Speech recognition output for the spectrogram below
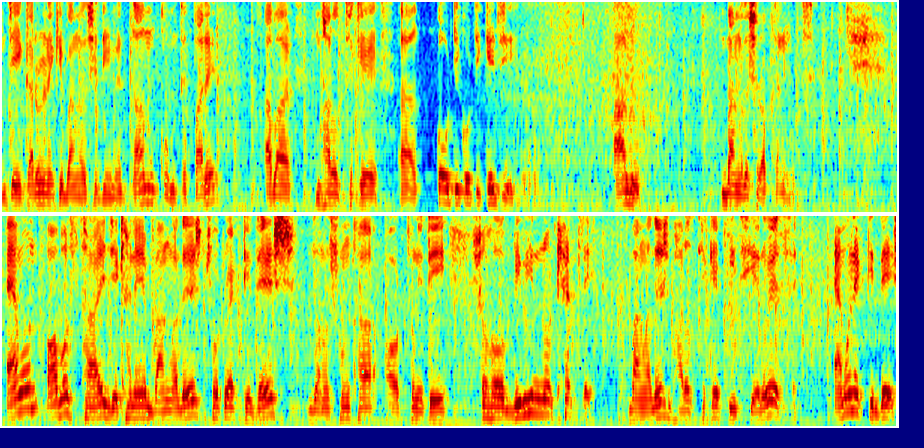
যেই কারণে নাকি বাংলাদেশের ডিমের দাম কমতে পারে। আবার ভারত থেকে কোটি কোটি কেজি আলু বাংলাদেশে রপ্তানি হচ্ছে। এমন অবস্থায় যেখানে বাংলাদেশ ছোট একটি দেশ, জনসংখ্যা, অর্থনীতি সহ বিভিন্ন ক্ষেত্রে বাংলাদেশ ভারত থেকে পিছিয়ে রয়েছে। এমন একটি দেশ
